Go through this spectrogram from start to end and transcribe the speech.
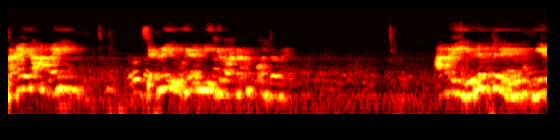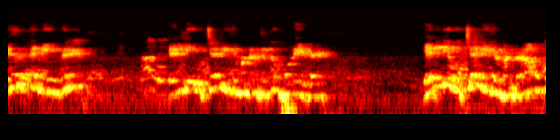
தடையானை சென்னை உயர் நீதிமன்றம் போன்றது. அதை எடுத்து எதிர்த்து நீங்கள் டெல்லி உச்ச நீதிமன்றத்துக்கு போனீர்கள். டெல்லி உச்ச நீதிமன்றம்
